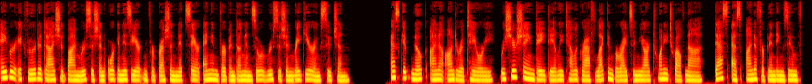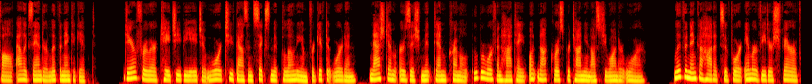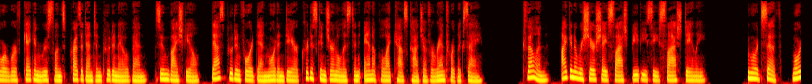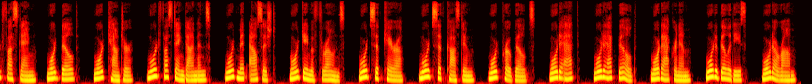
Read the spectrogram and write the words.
Aber ich würde die Schuld beim russischen organisierten Verbrechen mit sehr engen Verbindungen zur russischen Regierung suchen. Es gibt noch eine andere Theorie, Recherchen des Daily Telegraph legten bereits im Jahr 2012 nahe, dass es eine Verbindung zum Fall Alexander Litvinenko gibt. Der frühere KGB-Agent war 2006 mit Polonium vergiftet worden, Nachdem er sich mit dem Kreml überworfen hatte und nach Großbritannien ausgewandert war. Litvinenko hatte zuvor immer wieder schwere Vorwürfe gegen Russlands Präsidenten Putin erhoben, zum Beispiel, dass Putin vor den Morden der kritischen Journalistin Anna Politkowskaja verantwortlich sei. Quellen, eigene Recherche slash BBC slash daily. Mord Sith, Mord Fustang, Mord Bild, Mord Counter, Mord Fustang Diamonds, Mord mit Aussicht, Mord Game of Thrones, Mord Sith Cara, Mord Sith Costume, Mord Pro Builds, Mord Act, Mord Act Build, Mord Acronym, Mord Abilities, Mord Aram,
